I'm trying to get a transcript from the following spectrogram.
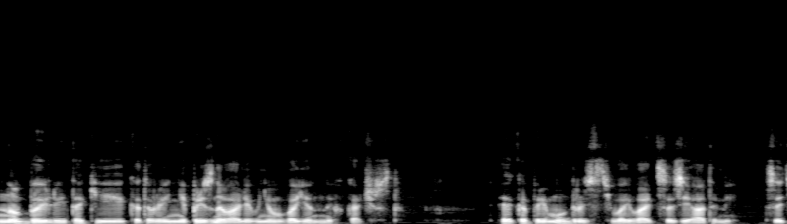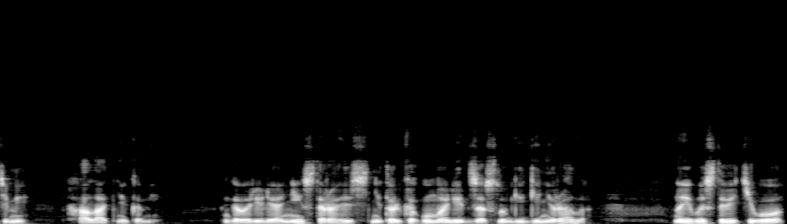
Но были и такие, которые не признавали в нем военных качеств. Эка премудрость воевать с азиатами, с этими халатниками, говорили они, стараясь не только умолить заслуги генерала, но и выставить его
